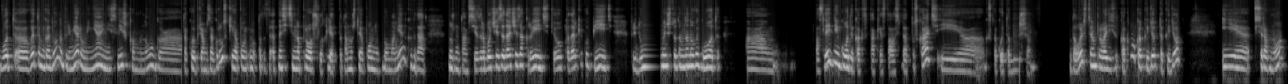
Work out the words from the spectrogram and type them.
Вот, э, в этом году, например, у меня не слишком много такой прям загрузки, я пом ну, относительно прошлых лет, потому что я помню, был момент, когда нужно там все рабочие задачи закрыть, всё, подарки купить, придумать, что там на Новый год. Ам, последние годы как-то так я стала себя отпускать и, а, с какой-то большим удовольствием проводить. Как, ну, как идёт, так идёт. И всё равно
